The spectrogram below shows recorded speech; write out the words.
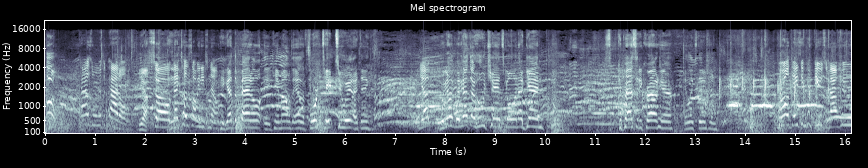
Oh! Kyle Kyzyle's the one with the paddle. Yeah. So that tells us all we need to know. He got the paddle. He came out with the other fork taped to it. I think. Yep. We got we got the Who chants going again. Capacity crowd here in Lake Station. We're all dazed and confused about who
